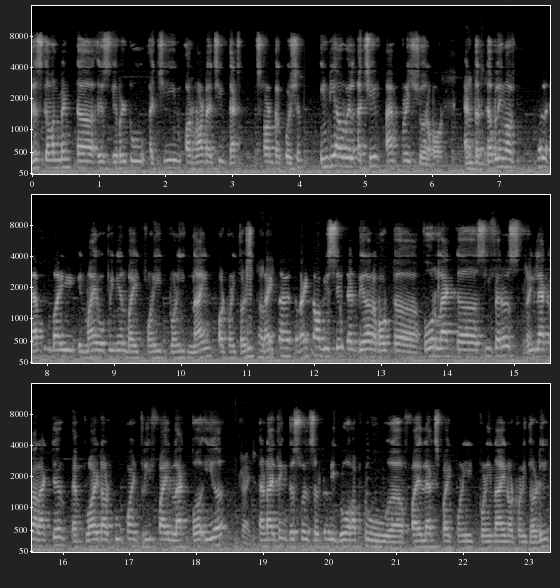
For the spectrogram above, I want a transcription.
this government uh, is able to achieve or not achieve, that's not the question. India will achieve, I'm pretty sure about, and Okay, the doubling of will happen by, in my opinion, by 2029 or 2030. Okay. Right now, right now we say that there are about uh, 4 lakh uh, seafarers, 3 lakh are active, employed are 2.35 lakh per year, Right. and I think this will certainly go up to uh, 5 lakhs by 2029 or 2030.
